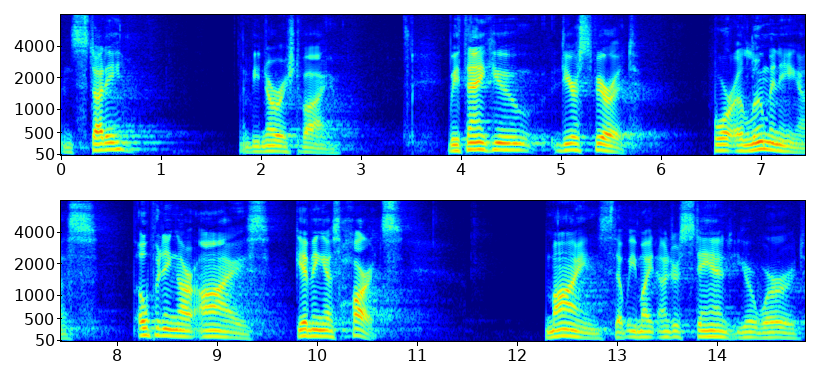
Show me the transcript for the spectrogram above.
and study and be nourished by. We thank you, dear Spirit, for illumining us, opening our eyes, giving us hearts, minds that we might understand your word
